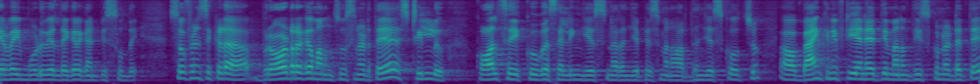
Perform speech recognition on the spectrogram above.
ఇరవై మూడు వేల దగ్గర కనిపిస్తుంది. సో ఫ్రెండ్స్ ఇక్కడ బ్రాడర్గా మనం చూసినట్టయితే స్టిల్ కాల్స్ ఎక్కువగా సెల్లింగ్ చేస్తున్నారని చెప్పేసి మనం అర్థం చేసుకోవచ్చు. బ్యాంక్ నిఫ్టీ అనేది మనం తీసుకున్నట్టయితే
